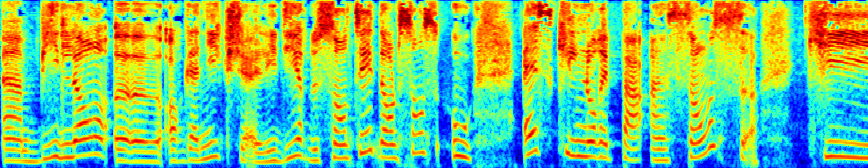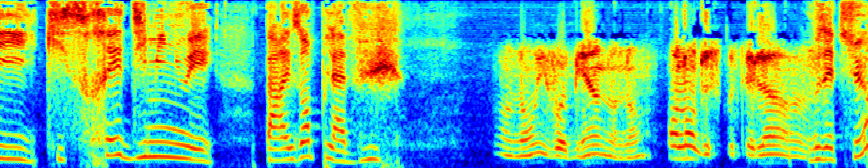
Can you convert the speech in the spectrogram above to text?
un bilan euh, organique, j'allais dire, de santé, dans le sens où est-ce qu'il n'aurait pas un sens qui qui serait diminué, par exemple la vue Non, non, il voit bien, non, non. Oh non, de ce côté-là. euh, Vous êtes sûr?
